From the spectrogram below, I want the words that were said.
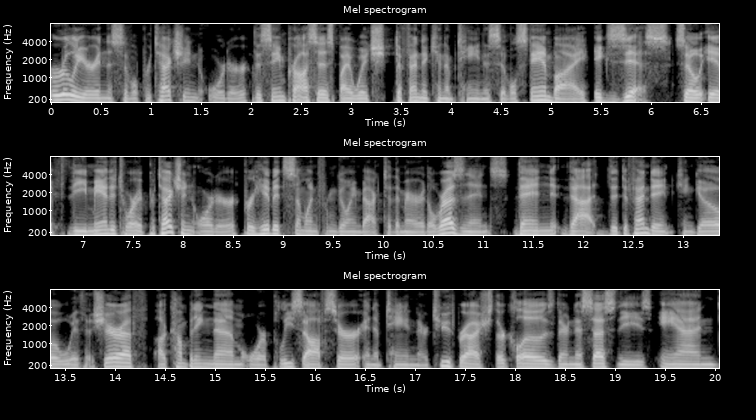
earlier in the civil protection order, the same process by which defendant can obtain a civil standby exists. So if the mandatory protection order prohibits someone from going back to the marital residence, then that the defendant can go with a sheriff accompanying them or a police officer and obtain their toothbrush, their clothes, their necessities and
